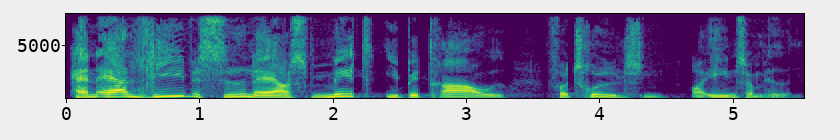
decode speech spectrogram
Han er lige ved siden af os, midt i bedraget, fortrydelsen og ensomheden.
